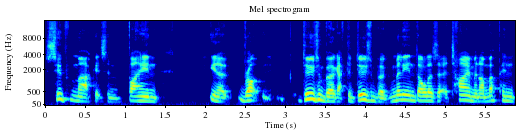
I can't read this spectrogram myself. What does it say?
supermarkets and buying you know, Duesenberg after Duesenberg, million dollars at a time, and I'm up in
